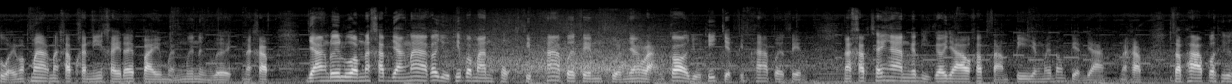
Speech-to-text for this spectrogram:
สวยมากๆนะครับคันนี้ใครได้ไปเหมือนมือหนึ่งเลยนะครับยางโดยรวมนะครับยางหน้าก็อยู่ที่ประมาณ 65%ส่วนยางหลังก็อยู่ที่ 75%นะครับใช้งานกันอีกยาวๆครับ 3 ปียังไม่ต้องเปลี่ยนยางนะครับสภาพก็คือ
